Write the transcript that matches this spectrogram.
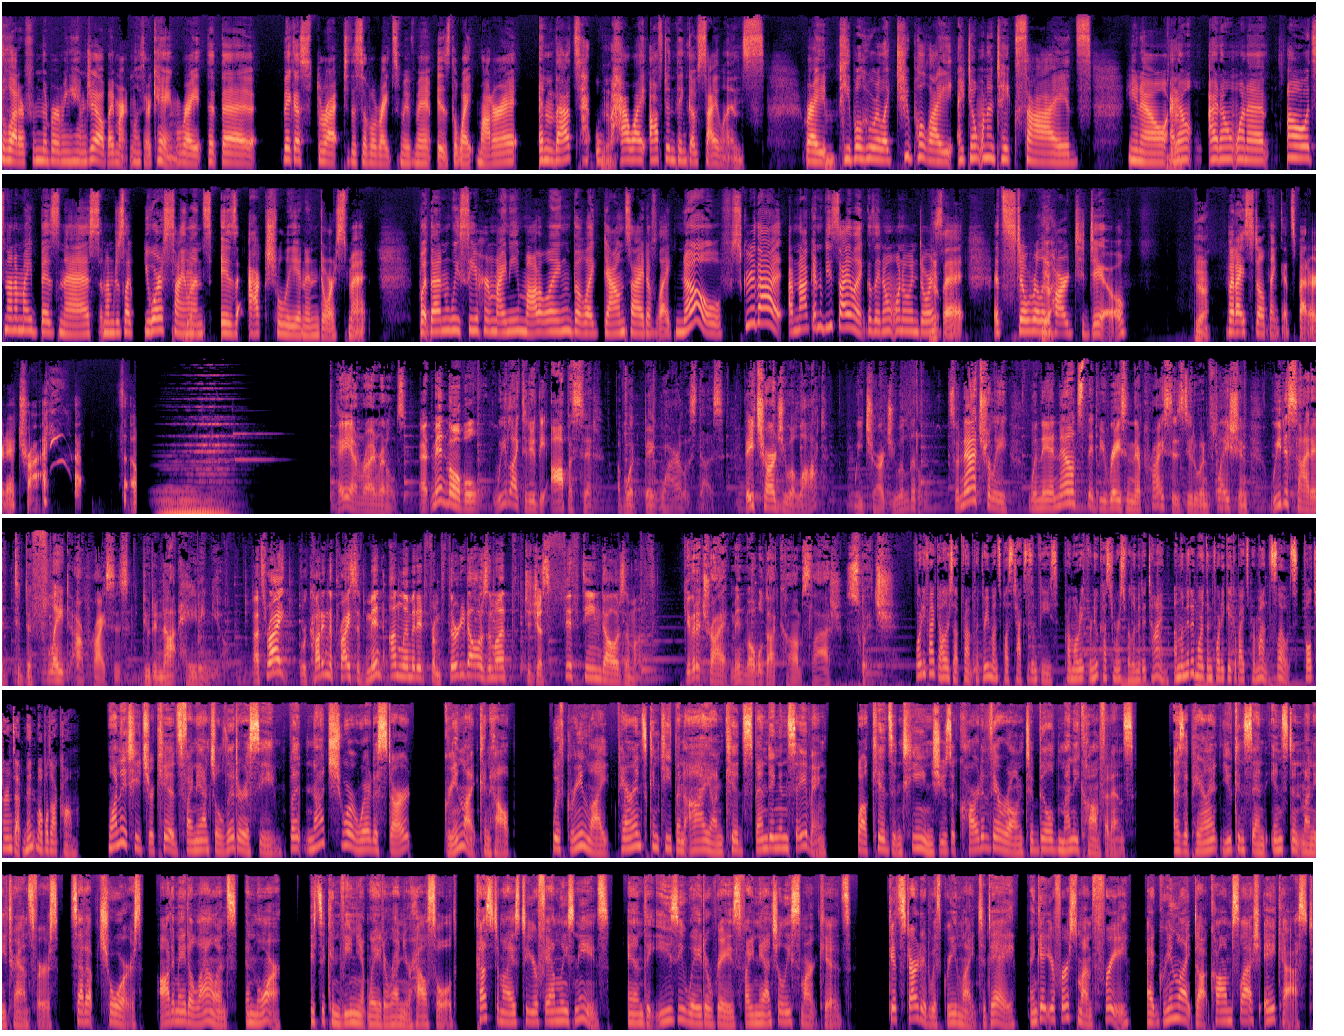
the letter from the Birmingham jail by Martin Luther King, right? That the biggest threat to the civil rights movement is the white moderate. And that's yeah. how I often think of silence, right? Mm. People who are like too polite. I don't want to take sides. You know, yeah. I don't, I don't want to, oh, it's none of my business. And I'm just like, your silence yeah. is actually an endorsement. But then we see Hermione modeling the like downside of like, no, screw that. I'm not going to be silent because I don't want to endorse yep. it. It's still really yeah. hard to do. Yeah. But I still think it's better to try. so. Hey, I'm Ryan Reynolds. At Mint Mobile, we like to do the opposite of what Big Wireless does. They charge you a lot we charge you a little. So naturally, when they announced they'd be raising their prices due to inflation, we decided to deflate our prices due to not hating you. That's right. We're cutting the price of Mint Unlimited from $30 a month to just $15 a month. Give it a try at mintmobile.com slash switch. $45 up front for three months plus taxes and fees. Promo for new customers for limited time. Unlimited more than 40 gigabytes per month. Slows. Full terms at mintmobile.com. Want to teach your kids financial literacy, but not sure where to start? Greenlight can help. With Greenlight, parents can keep an eye on kids' spending and saving, while kids and teens use a card of their own to build money confidence. As a parent, you can send instant money transfers, set up chores, automate allowance, and more. It's a convenient way to run your household, customized to your family's needs, and the easy way to raise financially smart kids. Get started with Greenlight today and get your first month free at greenlight.com/acast.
